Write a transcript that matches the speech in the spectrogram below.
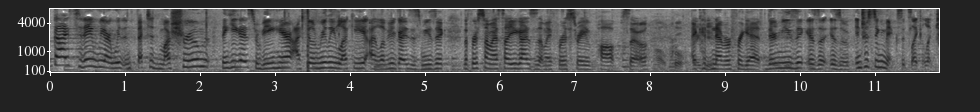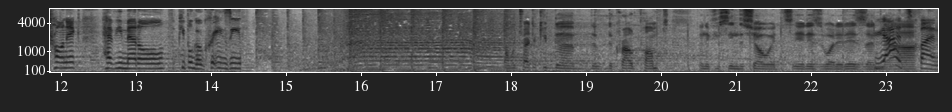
up guys? Today we are with Infected Mushroom. Thank you guys for being here. I feel really lucky. I love your guys' music. The first time I saw you guys was at my first rave pop, so Oh, cool. I Thank could you. never forget. Their music is a is an interesting mix. It's like electronic, heavy metal. People go crazy. We try to keep the, the, the crowd pumped, and if you've seen the show, it's it is what it is. And Yeah, uh, it's fun.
